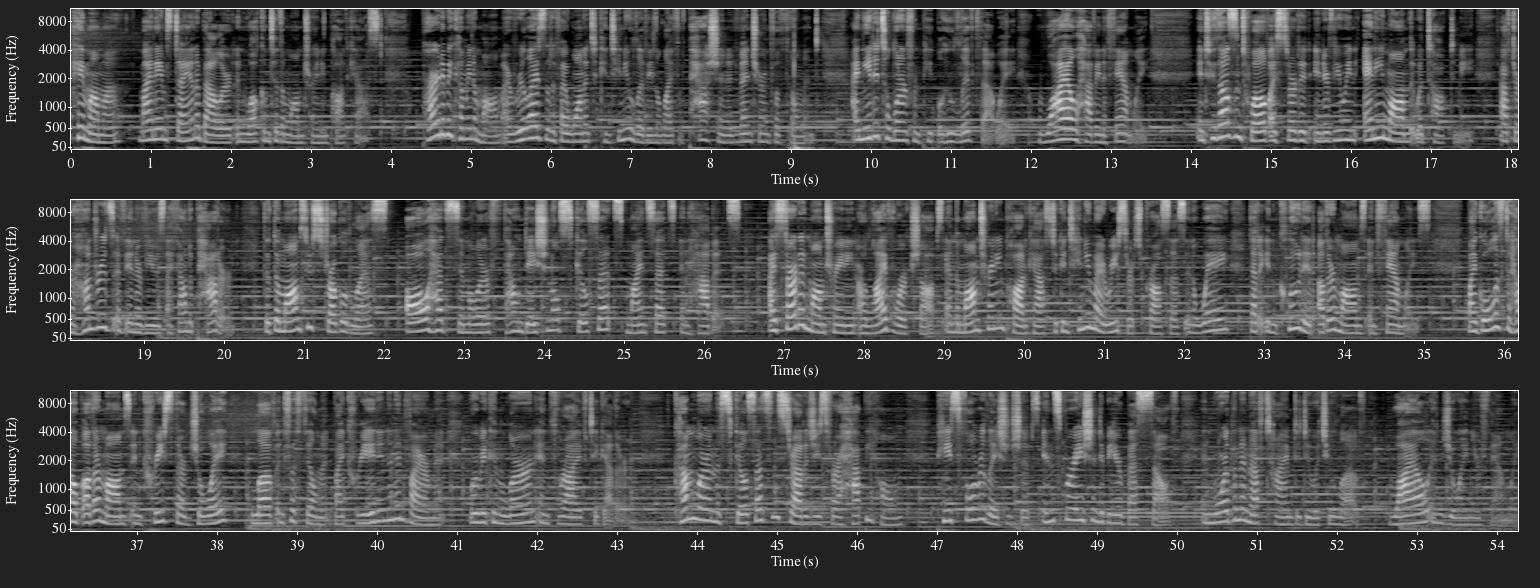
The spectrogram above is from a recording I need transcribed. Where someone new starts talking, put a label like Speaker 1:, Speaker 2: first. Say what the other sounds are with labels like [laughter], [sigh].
Speaker 1: Hey, Mama. My name's Diana Ballard, and welcome to the Mom Training Podcast. Prior to becoming a mom, I realized that if I wanted to continue living a life of passion, adventure, and fulfillment, I needed to learn from people who lived that way while having a family. In 2012, I started interviewing any mom that would talk to me. After hundreds of interviews, I found a pattern that the moms who struggled less all had similar foundational skill sets, mindsets, and habits. I started Mom Training, our live workshops, and the Mom Training podcast to continue my research process in a way that included other moms and families. My goal is to help other moms increase their joy, love, and fulfillment by creating an environment where we can learn and thrive together. Come learn the skill sets and strategies for a happy home, peaceful relationships, inspiration to be your best self, and more than enough time to do what you love while enjoying your family.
